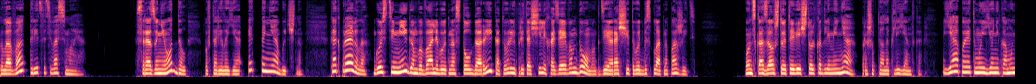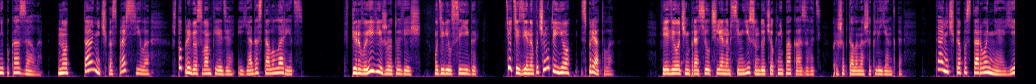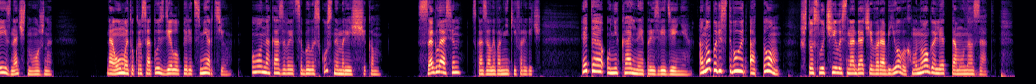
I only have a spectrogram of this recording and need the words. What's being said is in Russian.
Глава 38. «Сразу не отдал?» — повторила я. «Это необычно. Как правило, гости мигом вываливают на стол дары, которые притащили хозяевам дома, где рассчитывают бесплатно пожить. «Он сказал, что эта вещь только для меня», — прошептала клиентка. Я поэтому ее никому не показала. Но Танечка спросила, что привез вам Федя, и я достала ларец. «Впервые вижу эту вещь», — удивился Игорь. «Тетя Зина, почему ты ее спрятала?» «Федя очень просил членам семьи сундучок не показывать», — прошептала наша клиентка. «Танечка посторонняя, ей, значит, можно». Наум эту красоту сделал перед смертью. Он, оказывается, был искусным резчиком. «Согласен», — сказал Иван Никифорович. «Это уникальное произведение. Оно повествует о том, что случилось на даче Воробьевых много лет тому назад.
